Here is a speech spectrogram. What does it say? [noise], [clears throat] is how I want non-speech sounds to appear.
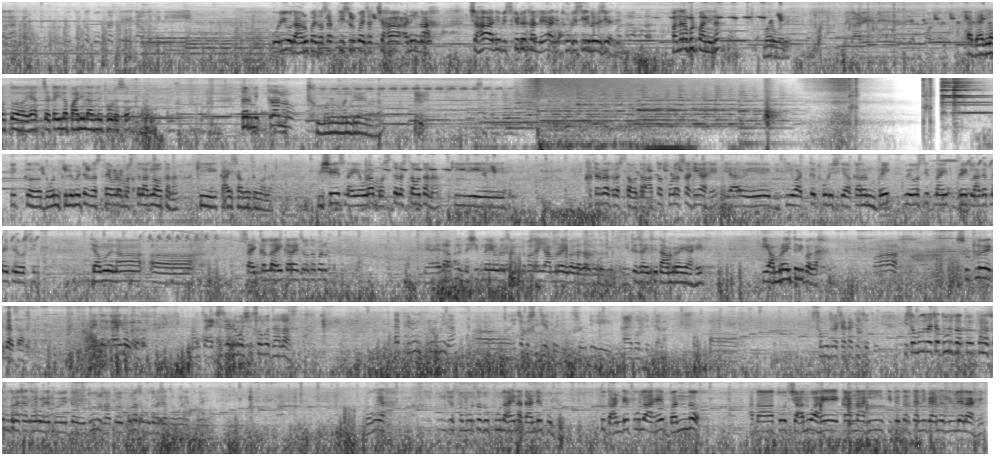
बघा. ना कोकणातले गावं किती? ओरिओ दहा रुपयाचा असतात तीस रुपयाचा चहा आणि ना चहा आणि बिस्किटं खाल्ले आणि थोडीशी एनर्जी आली. पंधरा फूट पाणी ना? बरोबर आहे. ह्या बॅगला लावतो ह्या चटईला पाणी लागले थोडंसं. तर मित्रांनो म्हणून मंदिर आहे बघा. एक दोन किलोमीटर रस्ता एवढा मस्त लागला होता ना की काय सांगू तुम्हाला? विषयच नाही एवढा मस्त रस्ता होता ना की खतरनाक रस्ता होता. आता थोडासा हे आहे. यार हे भीती वाटते थोडीशी यार कारण ब्रेक व्यवस्थित नाहीत ब्रेक लागत नाहीत व्यवस्थित. त्यामुळे ना सायकलला हे करायचं होतं पण यायला आपलं नशीब नाही एवढं चांगलं. बघा ही आमराई बघा जाऊ द्या तुम्ही. जिथे जाईल तिथं आमराई आहे. ही आमराई तरी बघा. वा सुटलो एकदाचा नाहीतर काही नव्हतं. आमचा ॲक्सिडेंट मशीसोबत झाला असता. नाही फिरून फिरून मी ना ह्याच्यापाशीच येतो आहे शेवटी काय बोलतात त्याला? समुद्राच्या काठीच येतो आहे मी समुद्राच्या दूर जातो आहे पुन्हा समुद्राच्या जवळ येतो आहे द दूर जातो आहे पुन्हा समुद्राच्या जवळ येतो आहे बघूया. इथून जे समोरचा जो पूल आहे ना दांडे पूल तो दांडे पूल आहे बंद. आता तो चालू आहे का नाही तिथे तर त्यांनी बॅनर लिहिलेला आहे.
